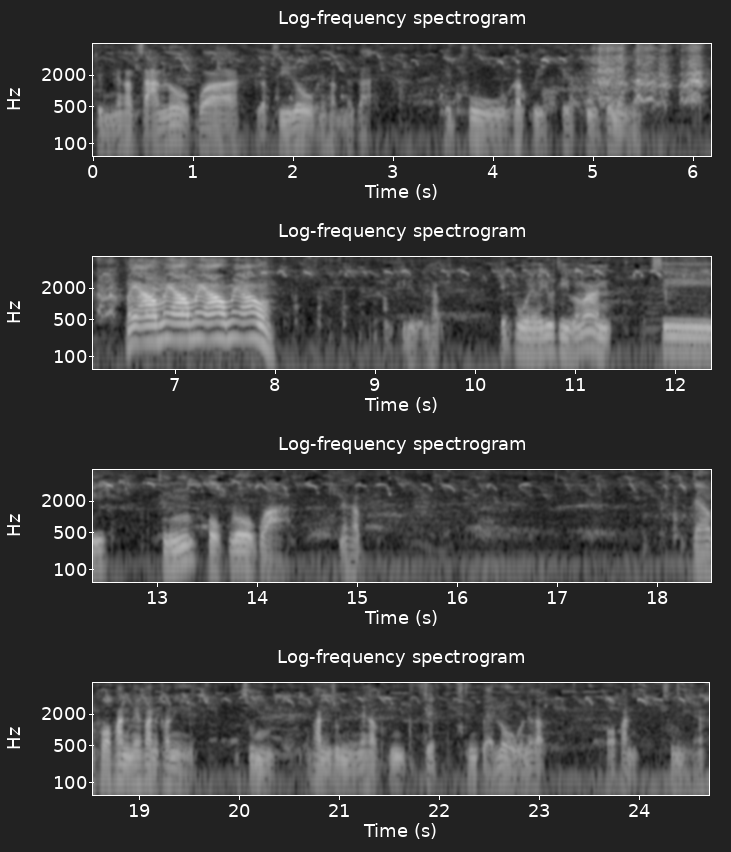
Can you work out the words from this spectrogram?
ขึ้นนะครับสามโลกว่าเกือบสี่โลนะครับแล้วก็เป็ดผูครับเป็ดเป็ดผูตัวนี้ก็ไม่เอาไม่เอาไม่เอาไม่เอากี่ดื้อนะครับเป็ดผูเนี่ยก็อยู่ที่ประมาณสี่ถึงหกโลกว่านะครับ แต่พอพันธุ์ไม่พันธุ์เขานี่ซุ่มพันธุ์ซุ่มนี้นะครับเจ็ดถึงแปดโลนะครับพอพันธุ์ซุ่มนี้นะ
